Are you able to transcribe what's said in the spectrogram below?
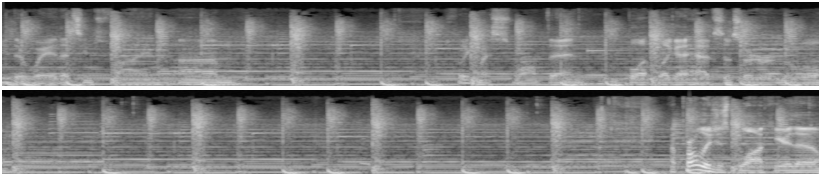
either way, that seems fine. Um, flicker my Swamp then. Bluff like I have some sort of removal. Probably just block here, though.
